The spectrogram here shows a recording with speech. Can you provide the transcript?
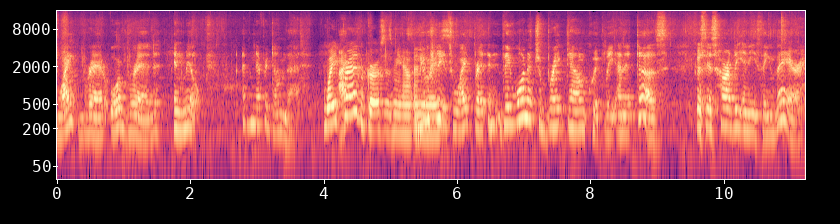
white bread or bread in milk. I've never done that. White bread pref- grosses me out Usually it's white bread, and they want it to break down quickly, and it does, because there's hardly anything there.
